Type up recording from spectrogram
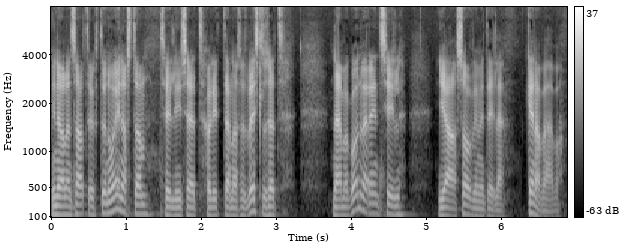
mina olen saatejuht Tõnu Einasto, sellised olid tänased vestlused, näeme konverentsil ja soovime teile kena päeva!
